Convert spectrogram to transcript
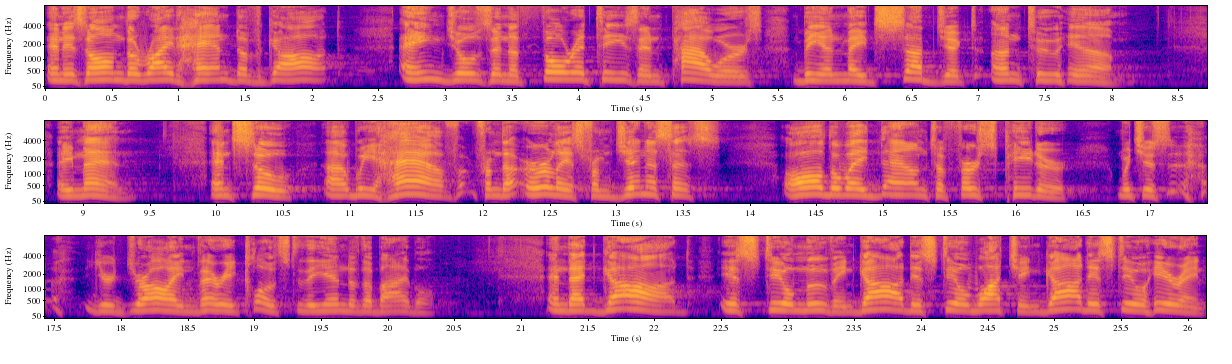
and is on the right hand of God. Angels and authorities and powers being made subject unto him. Amen. And so uh, we have from the earliest, from Genesis all the way down to First Peter, which is, you're drawing very close to the end of the Bible. And that God is still moving. God is still watching. God is still hearing.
